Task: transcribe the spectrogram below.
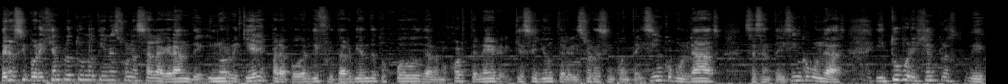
Pero si por ejemplo tú no tienes una sala grande y no requieres para poder disfrutar bien de tus juegos de a lo mejor tener, qué sé yo, un televisor de 55 pulgadas, 65 pulgadas, y tú por ejemplo eh,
